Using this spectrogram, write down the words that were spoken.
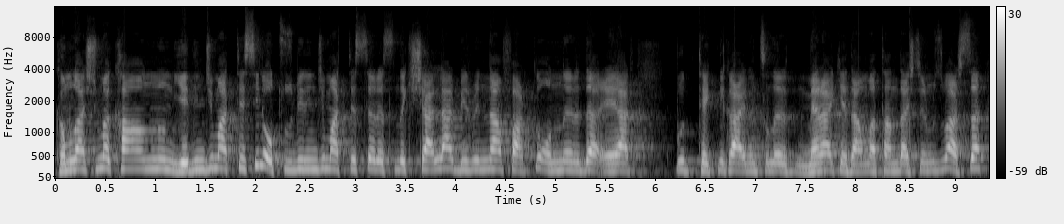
kamulaştırma kanunun 7. maddesi ile 31. maddesi arasındaki şerler birbirinden farklı. Onları da eğer bu teknik ayrıntıları merak eden vatandaşlarımız varsa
